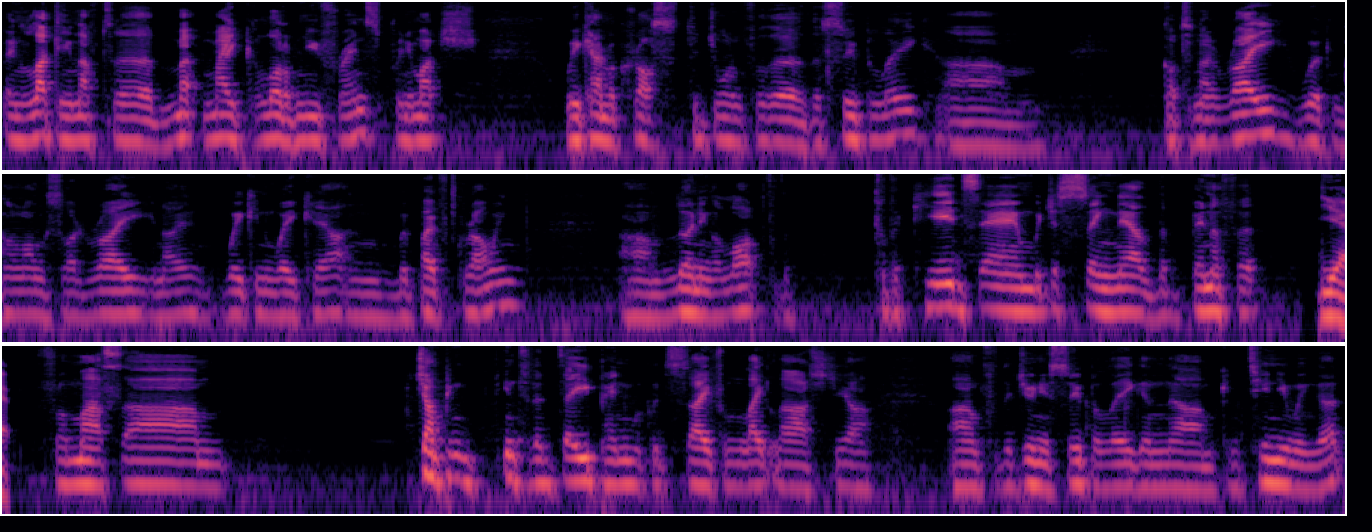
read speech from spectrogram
been lucky enough to ma- make a lot of new friends. Pretty much, we came across to join for the the Super League. Um, got to know Ray, working alongside Ray, you know, week in week out, and we're both growing, um, learning a lot for the for the kids, and we're just seeing now the benefit Yeah. from us um, jumping into the deep end, we could say, from late last year um, for the Junior Super League and um, continuing it.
